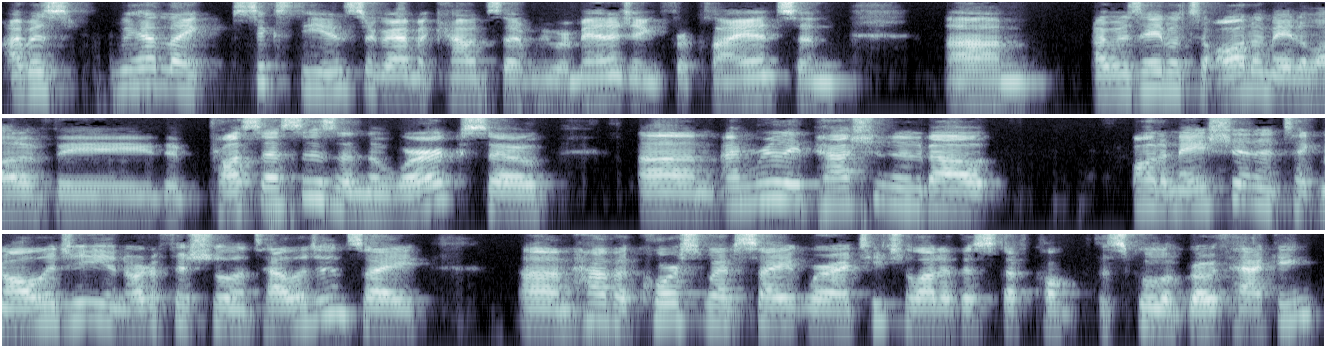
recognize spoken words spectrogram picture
I was we had like 60 Instagram accounts that we were managing for clients, and um, I was able to automate a lot of the the processes and the work. So um, I'm really passionate about automation and technology and artificial intelligence. I um, have a course website where I teach a lot of this stuff called the School of Growth Hacking,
